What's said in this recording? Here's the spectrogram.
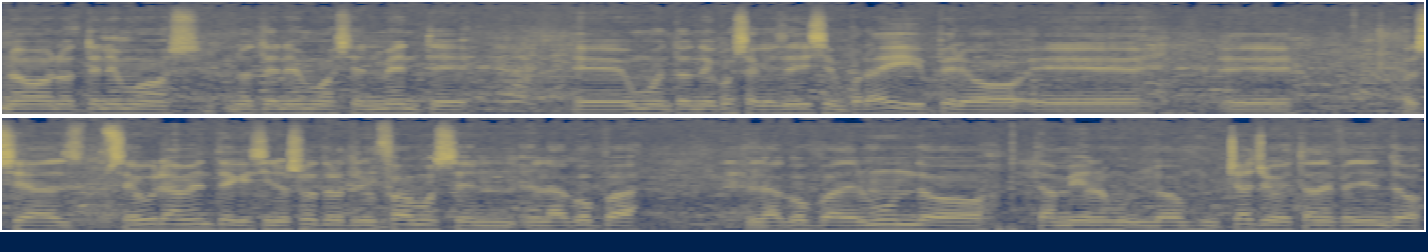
no, no, tenemos, no tenemos en mente eh, un montón de cosas que se dicen por ahí, pero eh, eh, o sea, seguramente que si nosotros triunfamos en, la Copa en la Copa del Mundo, también los, muchachos que están defendiendo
